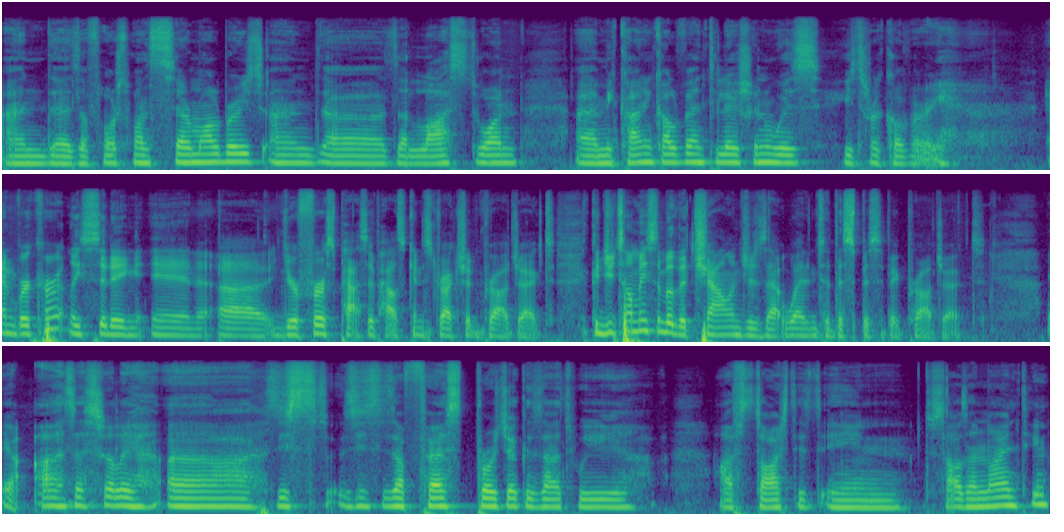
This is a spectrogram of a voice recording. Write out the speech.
And uh, the fourth one thermal bridge. And the last one mechanical ventilation with heat recovery. And we're currently sitting in uh, your first passive house construction project. Could you tell me some of the challenges that went into this specific project? Yeah, uh, that's really uh, this. This is the first project that we have started in 2019,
